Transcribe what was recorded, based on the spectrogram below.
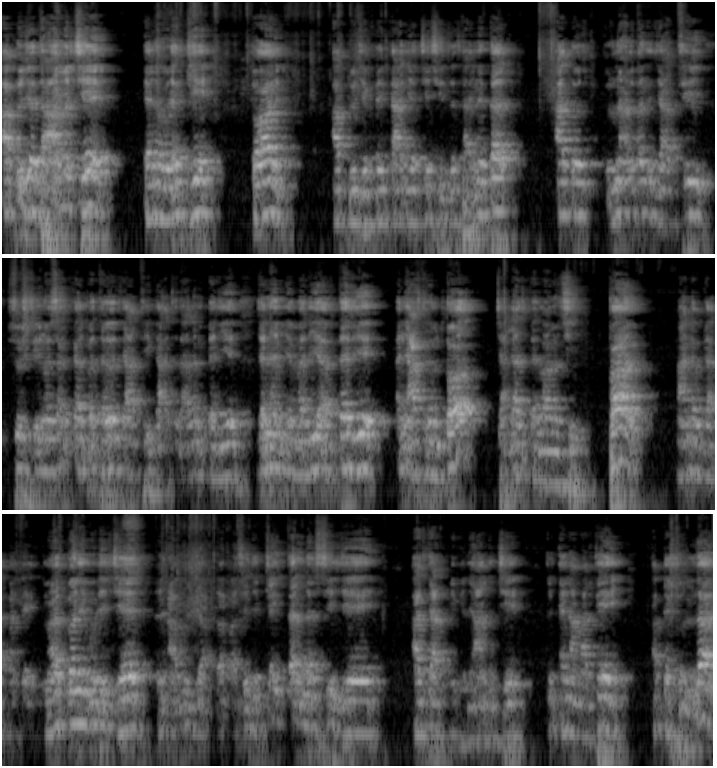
આપણું જે ધામ છે, એને ઓળખીએ, તો આપણું જે કંઈ કાર્ય છે, સિદ્ધ થાય. ને તર આ તો ઋણાળબંધ જાતથી સૃષ્ટિનો સંકલ્પ થયો ત્યાંથી ગાચ ધારણ કરીએ જન્મીએ મરીએ અવતરીએ અને આશ્રમ તો ચાલ્યા જ કરવાનો છે પણ માનવ જાત માટે મહત્વની મૂડી છે અને આ મૂડી આપણા પાસે જે ચૈતન્યદર્શી જે આધ્યાત્મિક જ્ઞાન છે તો એના માટે આપણે સુંદર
